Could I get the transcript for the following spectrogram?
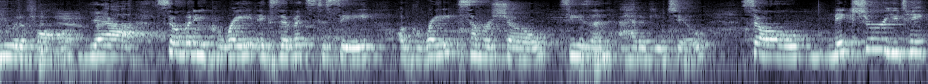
beautiful. yeah. yeah. so many great exhibits to see. A great summer show season mm-hmm. ahead of you too. So make sure you take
